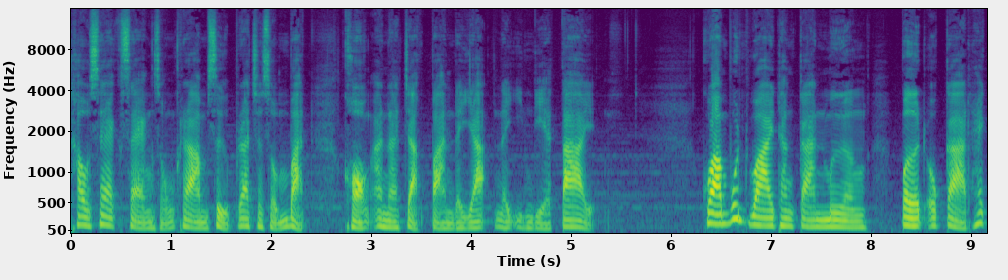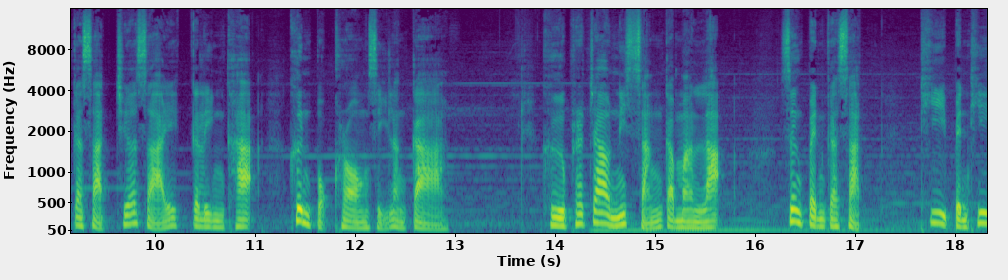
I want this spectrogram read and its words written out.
เข้าแทรกแซงสงครามสืบราชสมบัติของอาณาจักรปานดยะในอินเดียใต้ ความวุ่นวายทางการเมือง เปิดโอกาสให้กษัตริย์เชื้อสายกลิงคะขึ้นปกครองศรีลังกา คือพระเจ้านิสังกมันละ ซึ่งเป็นกษัตริย์ ที่เป็นที่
